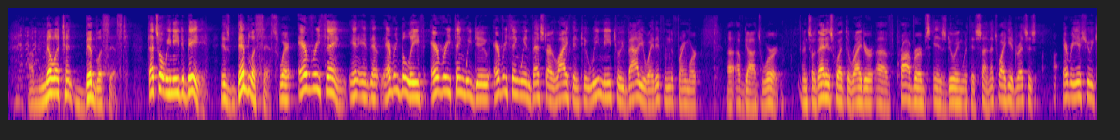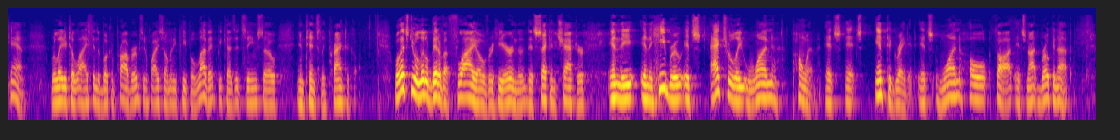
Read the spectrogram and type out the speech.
A militant biblicist. That's what we need to be, is biblicists, where everything, in, in, every belief, everything we do, everything we invest our life into, we need to evaluate it from the framework uh, of God's Word. And so that is what the writer of Proverbs is doing with his son. That's why he addresses every issue he can related to life in the book of Proverbs and why so many people love it because it seems so intensely practical. Well, let's do a little bit of a flyover here in the, this second chapter. In the in the Hebrew, it's actually one poem. It's it's integrated. It's one whole thought. It's not broken up,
